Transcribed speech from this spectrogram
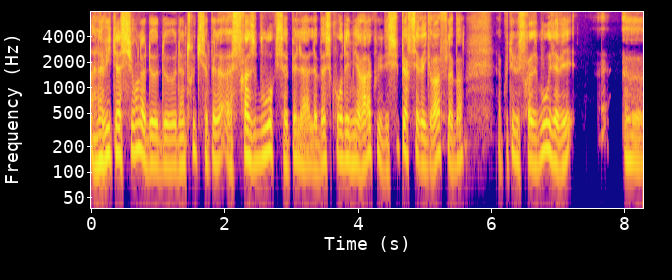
à, l'invitation là, de, d'un truc qui s'appelle à Strasbourg, qui s'appelle la, basse-cour des miracles. Il y a des super sérigraphes là-bas. À côté de Strasbourg, ils avaient. Euh,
